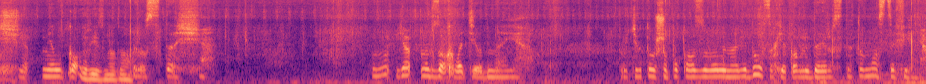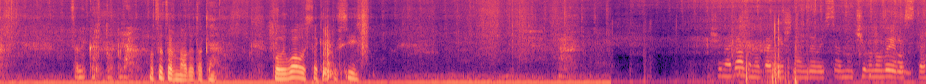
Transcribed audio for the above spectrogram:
Ще мілко Різно, так. Да. росте ще. Ну, я не в захваті від неї. Проти того, що показували на відосах, яка в людей росте, то в нас це фігня. Це не картопля. Оце торнадо таке. Поливалось так, як у всі. Звісно, дивися, ну чи воно виросте,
